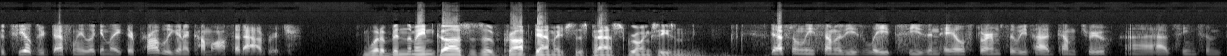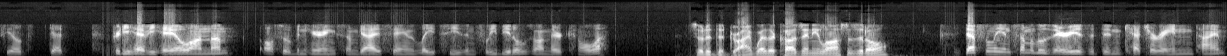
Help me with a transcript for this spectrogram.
the fields are definitely looking like they're probably going to come off at average. What have been the main causes of crop damage this past growing season? Definitely some of these late season hailstorms that we've had come through. Uh, have seen some fields get pretty heavy hail on them. Also, been hearing some guys saying late season flea beetles on their canola. So, did the dry weather cause any losses at all? definitely in some of those areas that didn't catch a rain in time,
